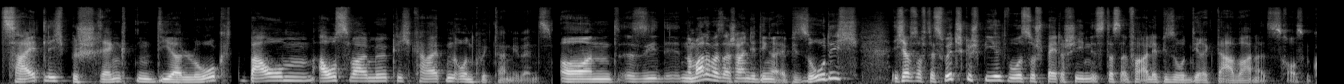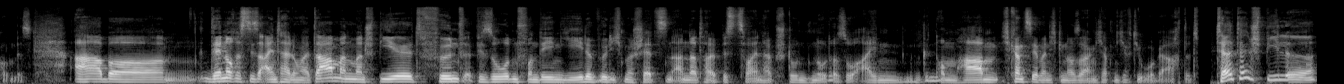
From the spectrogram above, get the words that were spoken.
zeitlich beschränkten Dialogbaum, Auswahlmöglichkeiten und Quicktime-Events. Und sie, normalerweise erscheinen die Dinger episodisch. Ich habe es auf der Switch gespielt, wo es so spät erschienen ist, dass einfach alle Episoden direkt da waren, als es rausgekommen ist. Aber dennoch ist diese Einteilung halt da. Man, man spielt fünf Episoden, von denen jede, würde ich mal schätzen, anderthalb bis zweieinhalb Stunden oder so eingenommen haben. Ich kann es dir aber nicht genau sagen, ich habe nicht auf die Uhr geachtet. Telltale-Spiele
